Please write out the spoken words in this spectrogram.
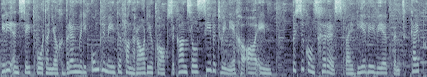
Hierdie inset word aan jou gebring met die komplimente van Radio Kaapse Kansel 729 AM. Besoek ons gerus by www.cape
